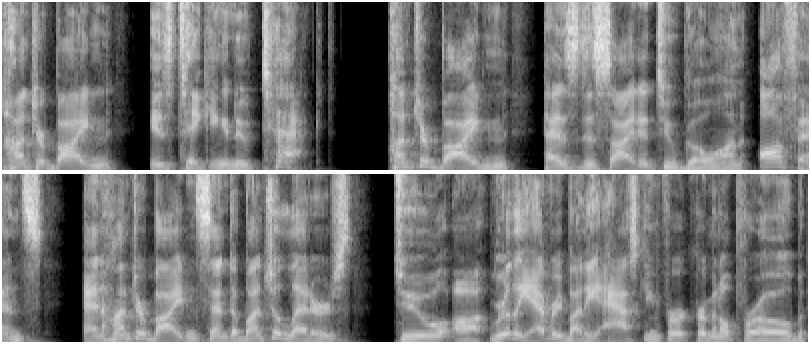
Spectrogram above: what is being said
Hunter Biden is taking a new tact. Hunter Biden has decided to go on offense, and Hunter Biden sent a bunch of letters to uh, really everybody asking for a criminal probe,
